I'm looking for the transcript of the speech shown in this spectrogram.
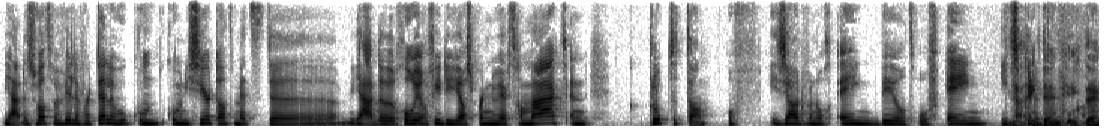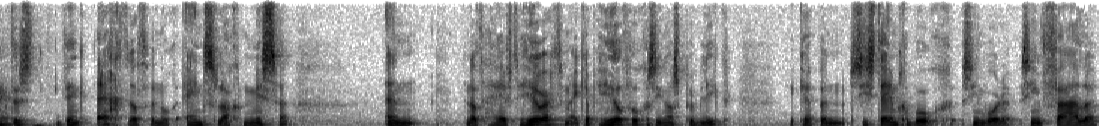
Ja, dus wat we willen vertellen, hoe com- communiceert dat met de, ja, de choreografie die Jasper nu heeft gemaakt? En klopt het dan? Of zouden we nog één beeld of één iets Ja, kunnen ik denk, toevoegen? ik denk dus, ik denk echt dat we nog één slag missen. En dat heeft heel erg te maken. Ik heb heel veel gezien als publiek. Ik heb een systeem geboren zien worden, zien falen.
